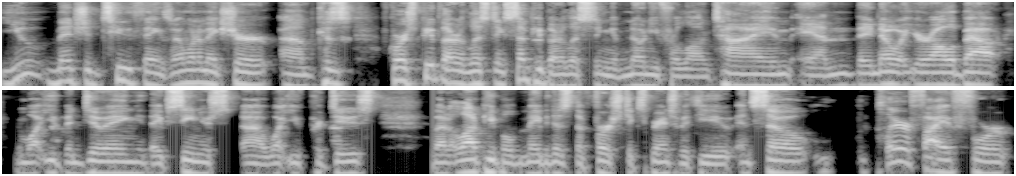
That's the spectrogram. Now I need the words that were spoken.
you mentioned two things. I want to make sure because, um, of course, people that are listening, some people are listening have known you for a long time and they know what you're all about and what you've been doing. They've seen your uh, what you've produced, but a lot of people maybe this is the first experience with you. And so, clarify for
